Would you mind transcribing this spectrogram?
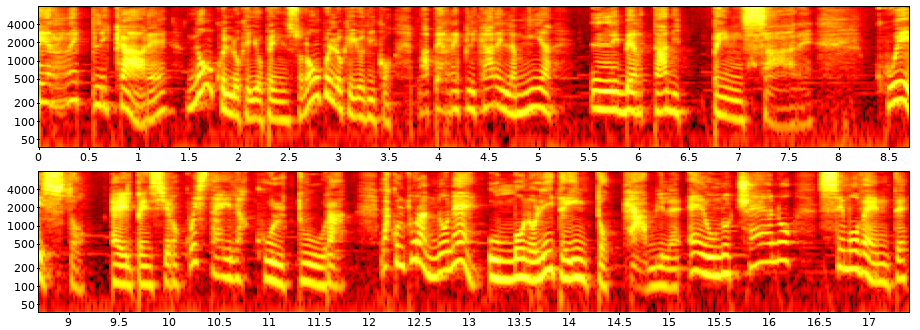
per replicare non quello che io penso, non quello che io dico, ma per replicare la mia libertà di pensare. Questo è il pensiero, questa è la cultura. La cultura non è un monolite intoccabile, è un oceano semovente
